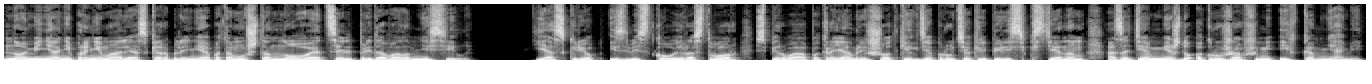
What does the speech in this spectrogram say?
Но меня не принимали оскорбления, потому что новая цель придавала мне силы. Я скреб известковый раствор, сперва по краям решетки, где прутья крепились к стенам, а затем между окружавшими их камнями.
